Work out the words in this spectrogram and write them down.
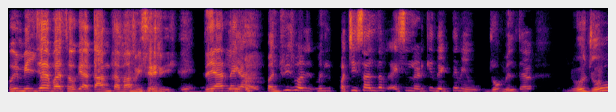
कोई मिल जाए बस हो गया काम तमाम इसे दे आर लाइक पंचवीस वर्ष मतलब पच्चीस साल तक ऐसे लड़के देखते नहीं जो मिलता है जो जो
